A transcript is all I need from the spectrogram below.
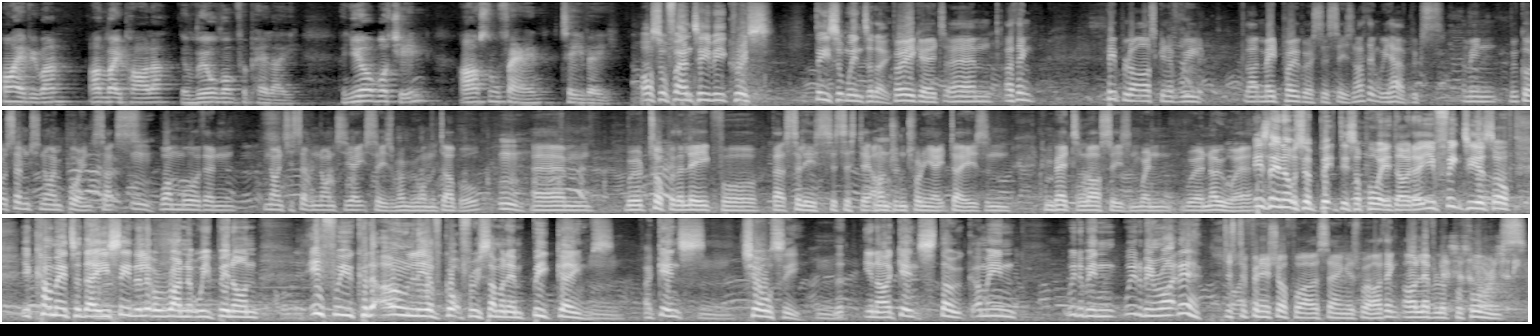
Hi everyone, I'm Ray Parlour, the real Romford Pele, and you're watching Arsenal Fan TV. Arsenal Fan TV, Chris, decent win today. Very good. Um, I think people are asking if we like made progress this season. I think we have because I mean we've got 79 points. That's Mm. one more than 97-98 season when we won the double. Mm. Um, we were top of the league for that silly statistic, Mm. 128 days, and compared to last season when we we're nowhere. Isn't it not a bit disappointed though that you think to yourself, you come here today, you see the little run that we've been on. If we could only have got through some of them big games Mm. against Chelsea, that- you know, against Stoke, I mean, we'd have been we'd have been right there. Just to finish off what I was saying as well, I think our level of performance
